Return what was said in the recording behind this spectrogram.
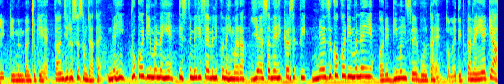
ये डीमन बन चुकी है। तांजीरो से समझाता है, नहीं, वो कोई डीमन नहीं है। इसने मेरी फैमिली को नहीं मारा। ये ऐसा नहीं कर सकती। नेजुको कोई डीमन नहीं है और ये डीमन स्लेयर बोलता है, तुम्हें दिखता नहीं है क्या?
